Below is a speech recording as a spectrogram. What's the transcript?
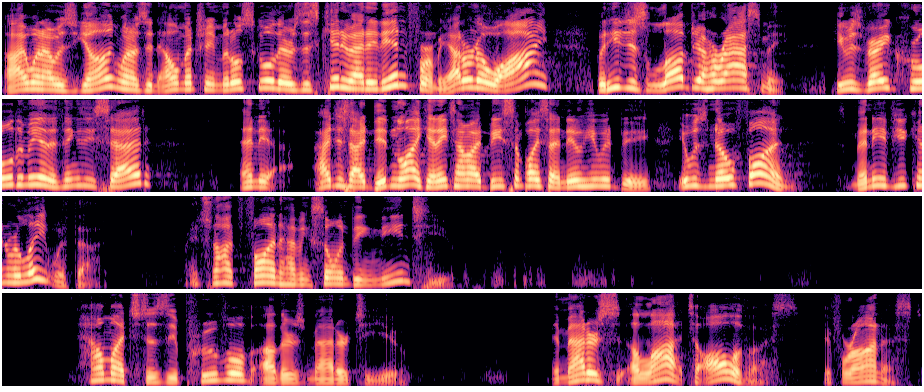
I, when I was young, when I was in elementary and middle school, there was this kid who had it in for me. I don't know why, but he just loved to harass me. He was very cruel to me and the things he said. And I just, I didn't like. Anytime I'd be someplace I knew he would be, it was no fun. Many of you can relate with that. It's not fun having someone being mean to you. How much does the approval of others matter to you? It matters a lot to all of us, if we're honest.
